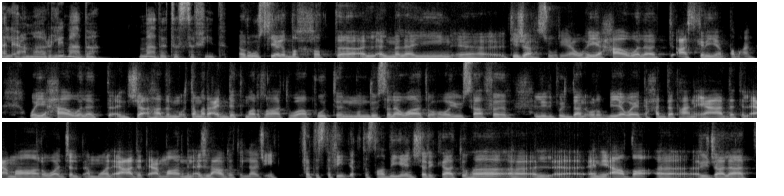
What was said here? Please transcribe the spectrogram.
الإعمار، لماذا؟ ماذا تستفيد؟ روسيا ضخت الملايين آه، تجاه سوريا وهي حاولت عسكريا طبعا وهي حاولت إنشاء هذا المؤتمر عدة مرات وبوتين منذ سنوات وهو يسافر للبلدان الأوروبية ويتحدث عن إعادة الإعمار وجلب أموال إعادة إعمار من أجل عودة اللاجئين فتستفيد اقتصاديا شركاتها آه، يعني أعضاء آه، رجالات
